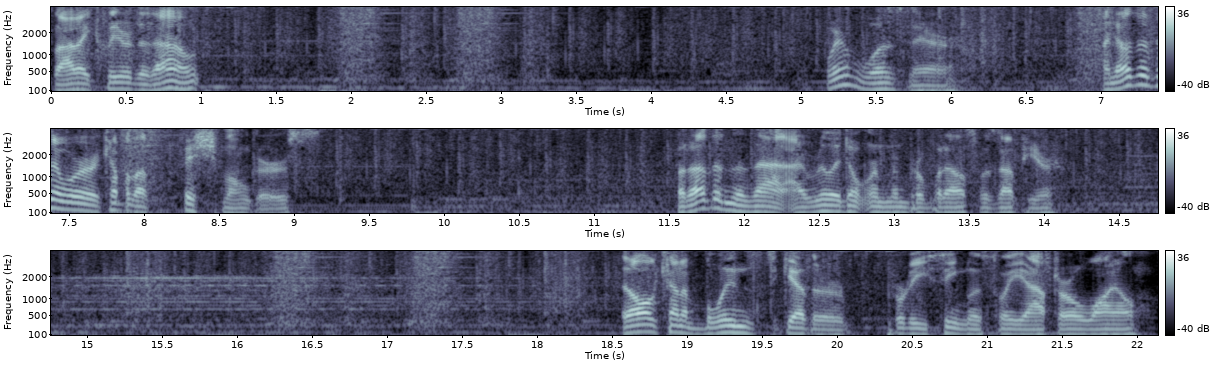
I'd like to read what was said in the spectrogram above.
glad I cleared it out. Where was there? I know that there were a couple of fishmongers. But other than that, I really don't remember what else was up here. It all kind of blends together pretty seamlessly after a while.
